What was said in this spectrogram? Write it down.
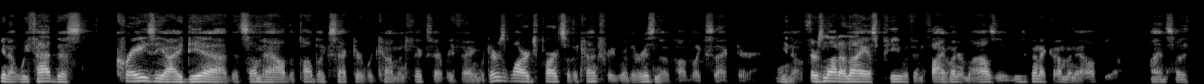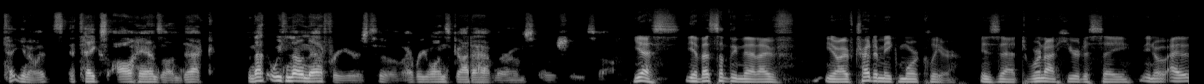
you know, we've had this crazy idea that somehow the public sector would come and fix everything, but there's large parts of the country where there is no public sector. You know, if there's not an ISP within 500 miles of you, who's going to come and help you? And so, it, you know, it takes all hands on deck and that we've known that for years too. Everyone's got to have their own solution. So yes, yeah, that's something that I've you know I've tried to make more clear is that we're not here to say you know I,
